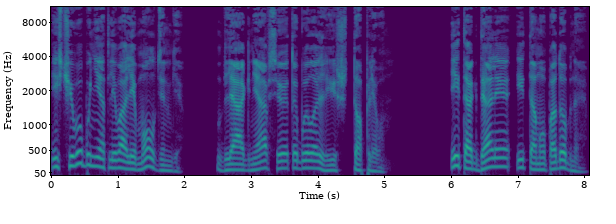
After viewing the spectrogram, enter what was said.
из чего бы ни отливали молдинги, для огня все это было лишь топливом. И так далее, и тому подобное.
